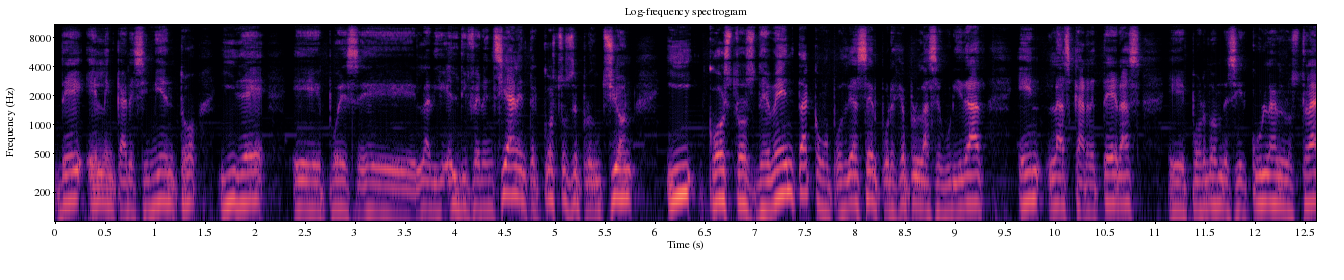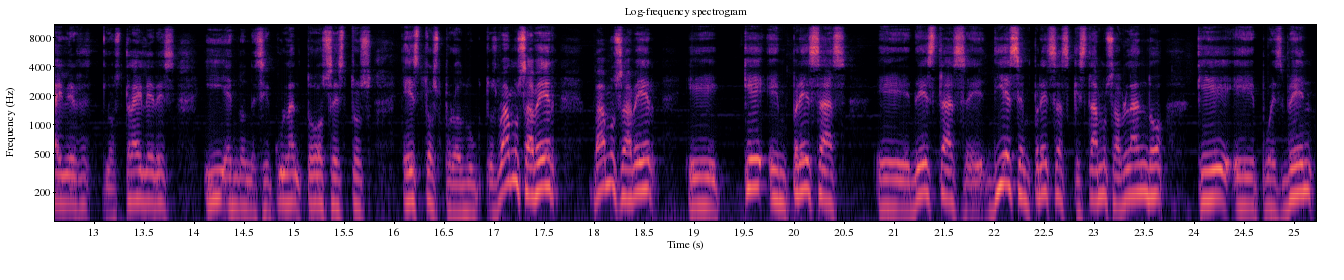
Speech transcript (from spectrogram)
del encarecimiento y de eh, pues eh, el diferencial entre costos de producción y costos de venta, como podría ser, por ejemplo, la seguridad en las carreteras eh, por donde circulan los trailers, los tráileres y en donde circulan todos estos, estos productos. Vamos a ver, vamos a ver qué empresas de estas 10 empresas que estamos hablando que pues ven,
